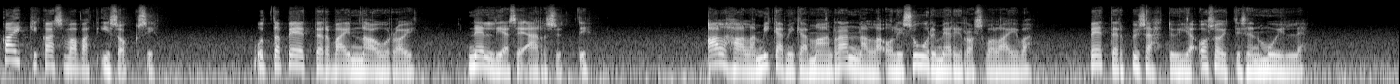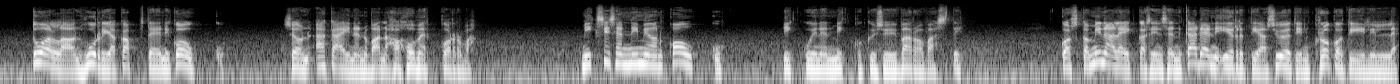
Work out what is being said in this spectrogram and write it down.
Kaikki kasvavat isoksi. Mutta Peter vain nauroi. Nelliä se ärsytti. Alhaalla mikä mikä maan rannalla oli suuri merirosvolaiva. Peter pysähtyi ja osoitti sen muille. Tuolla on hurja kapteeni Koukku. Se on äkäinen vanha homekorva. Miksi sen nimi on Koukku? Pikkuinen Mikko kysyi varovasti. Koska minä leikkasin sen käden irti ja syötin krokotiilille,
